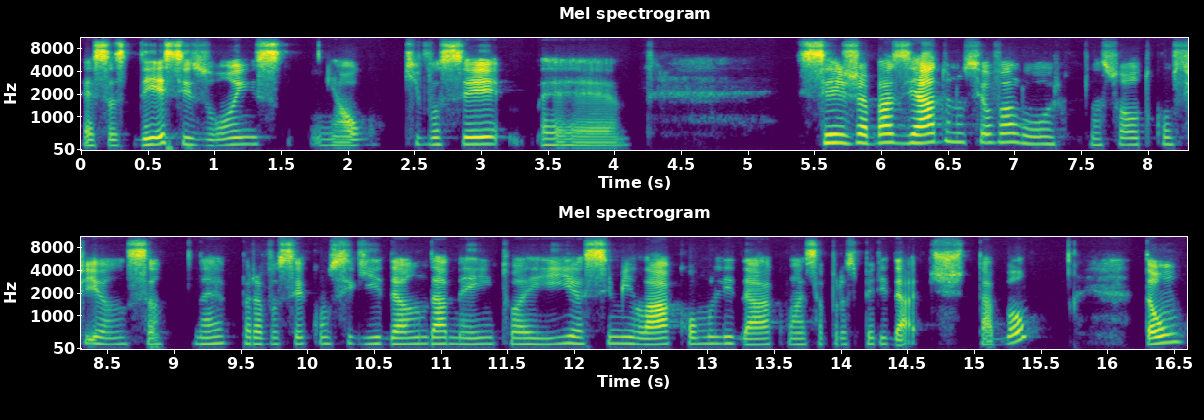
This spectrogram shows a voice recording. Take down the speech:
essas decisões em algo que você, eh seja baseado no seu valor, na sua autoconfiança, né, para você conseguir dar andamento aí, assimilar como lidar com essa prosperidade, tá bom. Então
